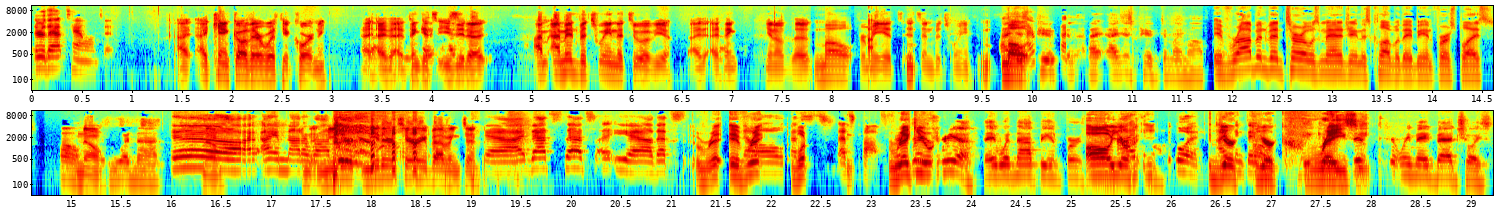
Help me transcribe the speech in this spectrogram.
They're that talented. I, I can't go there with you, Courtney. I, I, I think it's easy to. I'm I'm in between the two of you. I, I think you know the Mo, for me it's it's in between. I Mo, just puked. In, I, I just puked in my mouth. if Robin Ventura was managing this club, would they be in first place? Oh No. would not. Yeah, I, I am not a N- Robin. neither neither Terry Bevington. Yeah, that's that's uh, yeah, that's Ri- If Rick, no, that's, what that's tough. Ricky? Renteria, they would not be in first. Oh, place. you're I think they would. I you're think they you're would. He crazy. consistently made bad choices.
